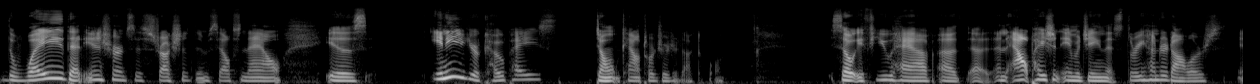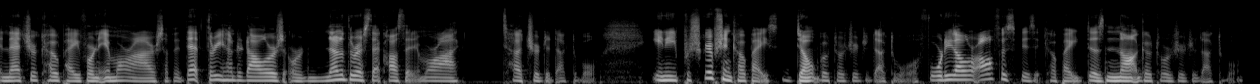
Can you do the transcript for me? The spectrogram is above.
the way that insurance is structured themselves now is any of your copays don't count towards your deductible. So if you have a, a, an outpatient imaging that's three hundred dollars and that's your copay for an MRI or something, that three hundred dollars or none of the rest of that cost that MRI touch your deductible. Any prescription copays don't go towards your deductible. A forty dollar office visit copay does not go towards your deductible.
